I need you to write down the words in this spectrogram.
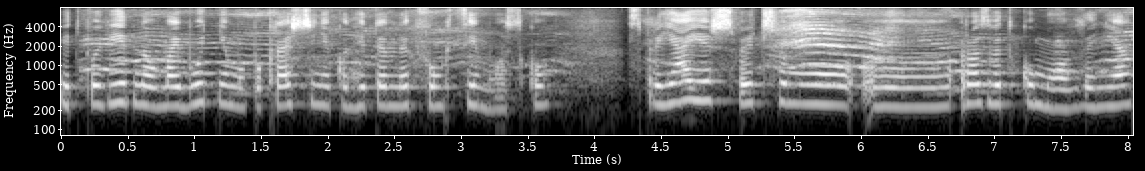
відповідно в майбутньому покращення когнітивних функцій мозку, сприяє швидшому е, розвитку мовлення,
